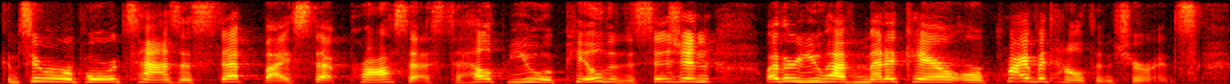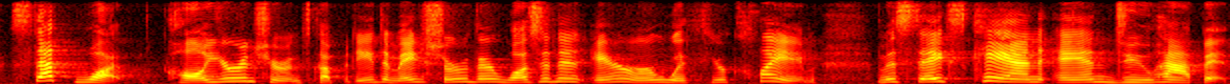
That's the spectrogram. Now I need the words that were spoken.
Consumer Reports has a step-by-step process to help you appeal the decision whether you have Medicare or private health insurance. Step 1. Call your insurance company to make sure there wasn't an error with your claim. Mistakes can and do happen.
